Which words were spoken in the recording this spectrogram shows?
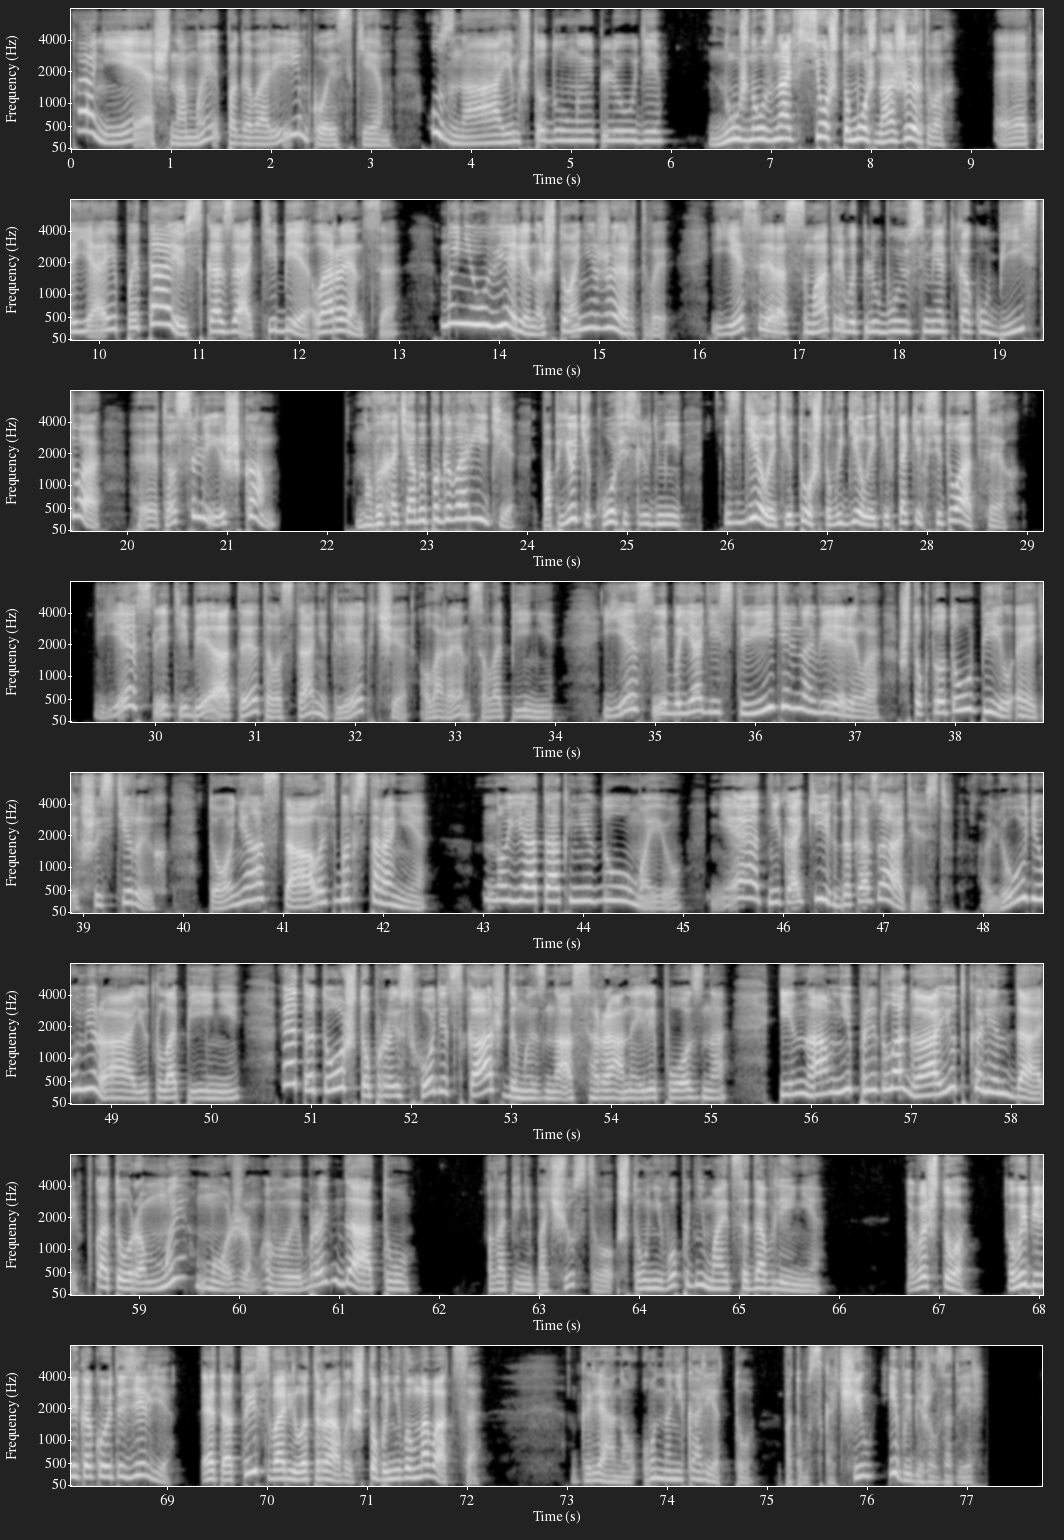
«Конечно, мы поговорим кое с кем, узнаем, что думают люди. Нужно узнать все, что можно о жертвах. «Это я и пытаюсь сказать тебе, Лоренцо. Мы не уверены, что они жертвы. Если рассматривать любую смерть как убийство, это слишком». «Но вы хотя бы поговорите, попьете кофе с людьми, сделайте то, что вы делаете в таких ситуациях». «Если тебе от этого станет легче, Лоренцо Лапини, если бы я действительно верила, что кто-то убил этих шестерых, то не осталась бы в стороне. Но я так не думаю. Нет никаких доказательств. Люди умирают, Лапини. Это то, что происходит с каждым из нас рано или поздно. И нам не предлагают календарь, в котором мы можем выбрать дату. Лапини почувствовал, что у него поднимается давление. «Вы что, выпили какое-то зелье? Это ты сварила травы, чтобы не волноваться?» Глянул он на Николетту, потом вскочил и выбежал за дверь.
